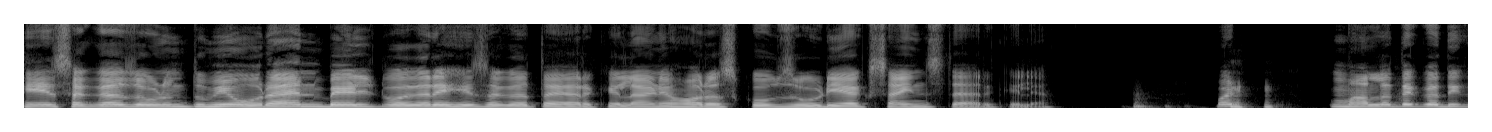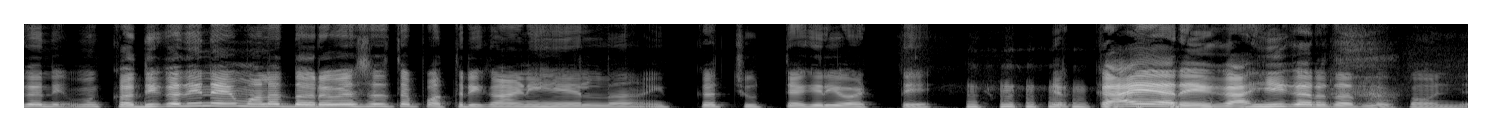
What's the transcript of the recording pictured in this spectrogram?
हे सगळं जोडून तुम्ही ओरायन बेल्ट वगैरे हे सगळं तयार केलं आणि हॉरोस्कोप, झोडिएक सायन्स तयार केल्या. बट मला ते कधी-कधी मग कधी-कधी नाही मला दरवेळेसच त्या पत्रिका आणि हे ना इतकं चुत्यागिरी वाटते. काय आहे रे? काहीही करतात लोकं म्हणजे.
